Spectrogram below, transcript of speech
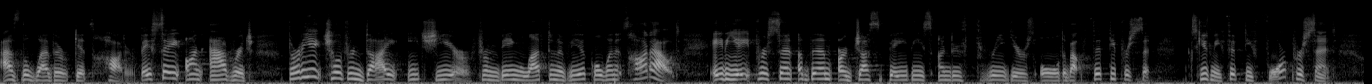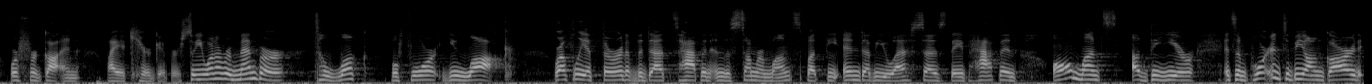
as the weather gets hotter. They say on average, 38 children die each year from being left in a vehicle when it's hot out. 88% of them are just babies under three years old. About 50%, excuse me, 54% were forgotten by a caregiver. So you want to remember to look before you lock. Roughly a third of the deaths happen in the summer months, but the NWS says they've happened all months of the year. It's important to be on guard,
